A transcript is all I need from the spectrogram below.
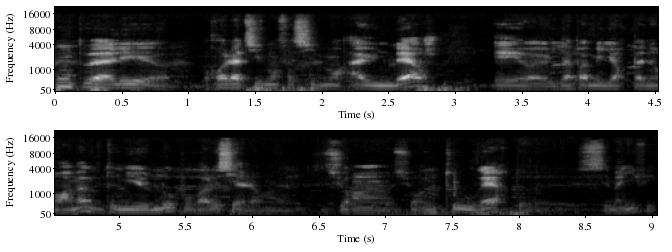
On peut aller relativement facilement à une berge. Et il n'y a pas meilleur panorama que au milieu de l'eau pour voir le ciel. Hein. Sur, un, sur une toux ouverte, c'est magnifique.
